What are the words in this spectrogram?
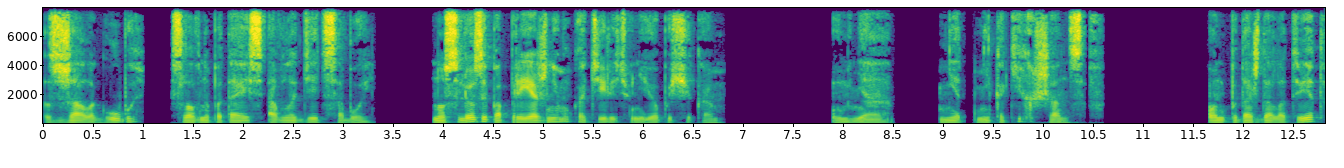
Сжала губы, словно пытаясь овладеть собой. Но слезы по-прежнему катились у нее по щекам. «У меня нет никаких шансов. Он подождал ответа,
